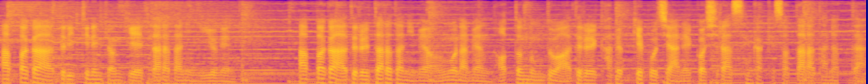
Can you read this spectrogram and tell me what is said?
아빠가 아들이 뛰는 경기에 따라다닌 이유는 아빠가 아들을 따라다니며 응원하면 어떤 놈도 아들을 가볍게 보지 않을 것이라 생각해서 따라다녔다.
